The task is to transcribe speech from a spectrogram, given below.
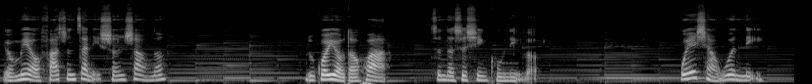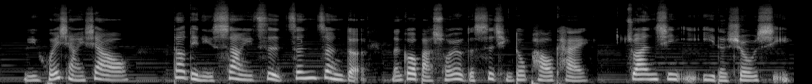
有没有发生在你身上呢？如果有的话，真的是辛苦你了。我也想问你，你回想一下哦，到底你上一次真正的能够把所有的事情都抛开，专心一意的休息，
